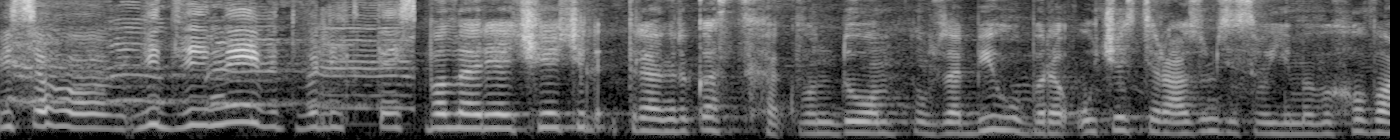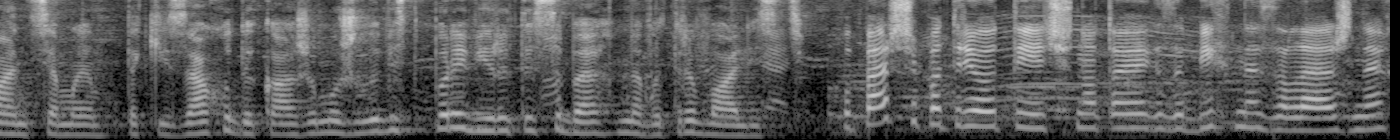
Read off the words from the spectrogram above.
від цього від війни, відволіктись. Валерія Чечель, тренерка з Тхеквондо. У забігу бере участь разом зі своїми вихованцями. Такі заходи, каже, можливість перевірити себе на витривалість. По-перше, патріотично, так як забіг незалежних.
